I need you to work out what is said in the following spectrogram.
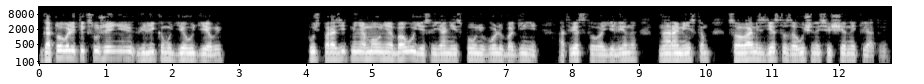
Готова ли ты к служению великому делу Девы? Пусть поразит меня молния Бау, если я не исполню волю богини, ответствовала Елена на арамейском, словами с детства заученной священной клятвы.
